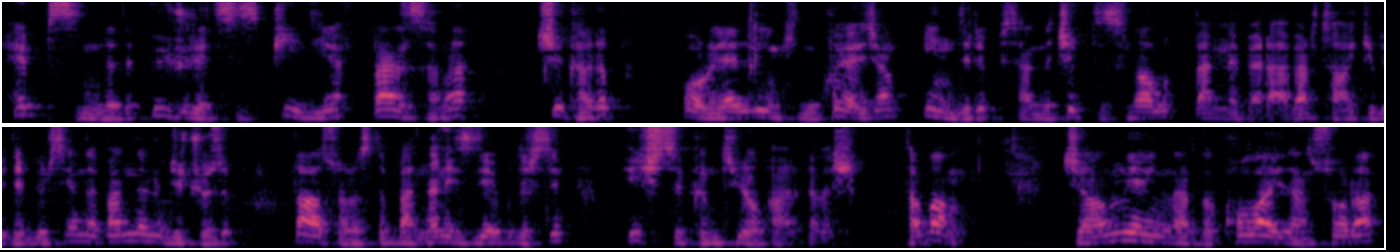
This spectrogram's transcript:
hepsinde de ücretsiz pdf ben sana çıkarıp Oraya linkini koyacağım. İndirip sen de çıktısını alıp benle beraber takip edebilirsin. Ya da benden önce çözüp daha sonrasında benden izleyebilirsin. Hiç sıkıntı yok arkadaşım. Tamam mı? Canlı yayınlarda kolaydan sonra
